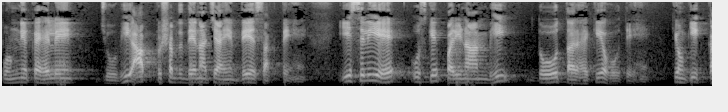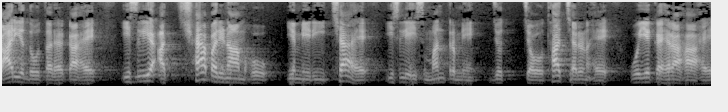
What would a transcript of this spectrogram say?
पुण्य कह लें, जो भी आप शब्द देना चाहें, दे सकते हैं। इसलिए उसके परिणाम भी दो तरह के होते हैं, क्योंकि कार्य दो तरह का है। इसलिए अच्छा परिणाम हो, ये मेरी इच्छा है, इसलिए इस मंत्र में जो चौथा चरण है, वो ये कह रहा है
